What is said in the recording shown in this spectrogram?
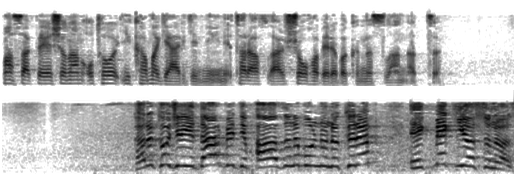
Maslak'ta yaşanan oto yıkama gerginliğini taraflar Show Haber'e bakın nasıl anlattı. Karı kocayı darp edip ağzını burnunu kırıp ekmek yiyorsunuz.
